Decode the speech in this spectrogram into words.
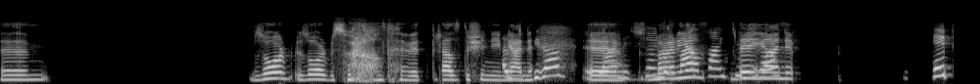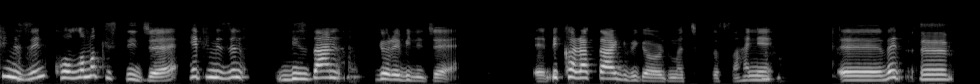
E, Zor zor bir soru oldu evet biraz düşüneyim yani. Biraz e, yani şöyle ben Meryem sanki de biraz yani hepimizin kollamak isteyeceği, hepimizin bizden görebileceği e, bir karakter gibi gördüm açıkçası. Hani e, ve e,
